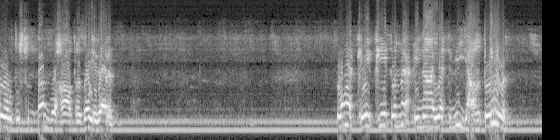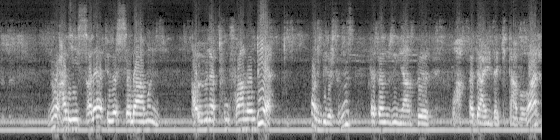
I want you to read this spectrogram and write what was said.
ordusundan muhafaza ederim. Ona tevfikimi, inayetimi yağdırırım. Nuh Aleyhisselatü Vesselam'ın kavmine tufan oldu ya, onu bilirsiniz. Efendimizin yazdığı bu Hakka dair de kitabı var.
